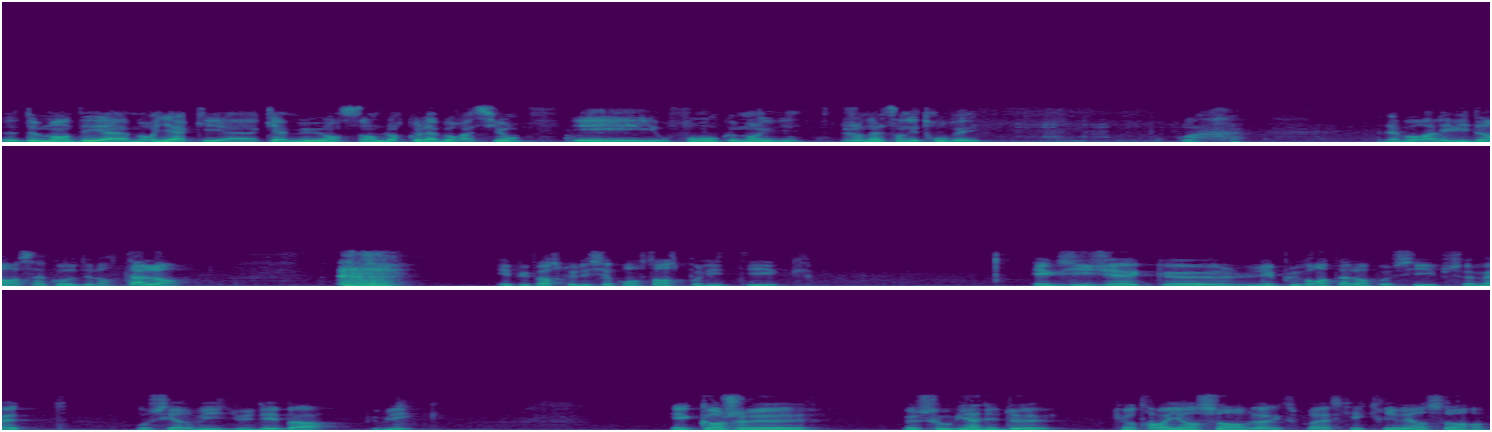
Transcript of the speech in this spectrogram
demandé à Mauriac et à Camus ensemble leur collaboration, et au fond, comment le journal s'en est trouvé. Pourquoi D'abord, à l'évidence, à cause de leur talent. Et puis parce que les circonstances politiques exigeaient que les plus grands talents possibles se mettent au service du débat public. Et quand je me souviens des deux qui ont travaillé ensemble à l'Express, qui écrivaient ensemble,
